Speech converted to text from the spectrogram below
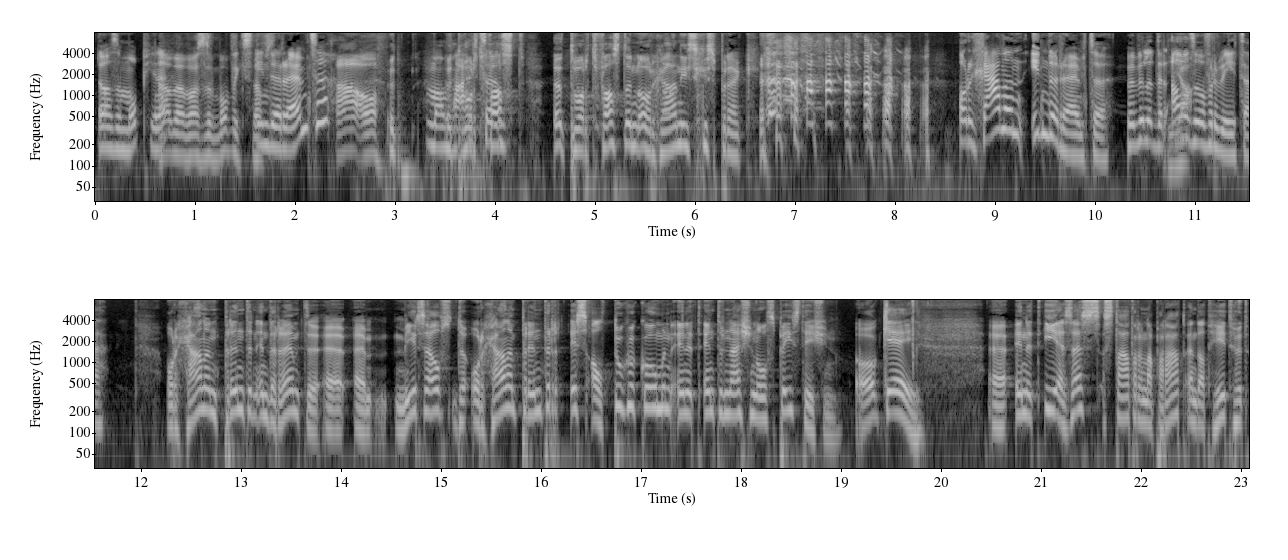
Dat was een mopje, hè? Ah, maar was de mop? Ik snap in de ruimte? Ah, oh. Maar Het wordt, vast, het wordt vast een organisch gesprek. Organen in de ruimte. We willen er Ja. alles over weten. Organen printen in de ruimte. Eh, eh, meer zelfs, de organenprinter is al toegekomen in het International Space Station. Oké. Eh, in het ISS staat er een apparaat en dat heet het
